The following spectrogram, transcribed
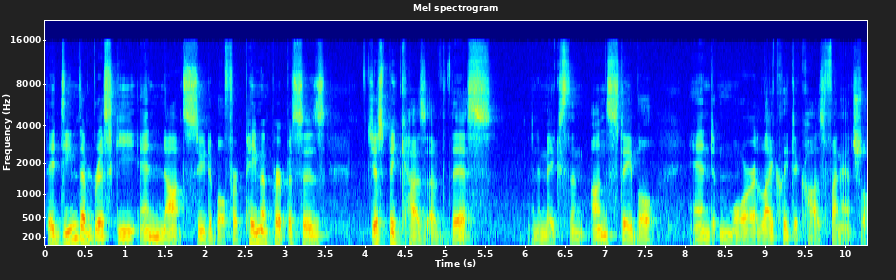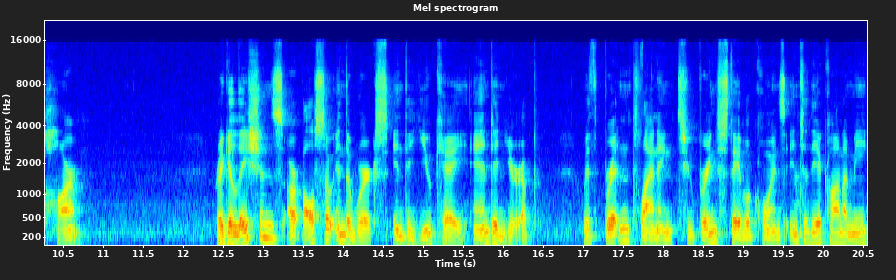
They deem them risky and not suitable for payment purposes just because of this, and it makes them unstable and more likely to cause financial harm. Regulations are also in the works in the UK and in Europe, with Britain planning to bring stablecoins into the economy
